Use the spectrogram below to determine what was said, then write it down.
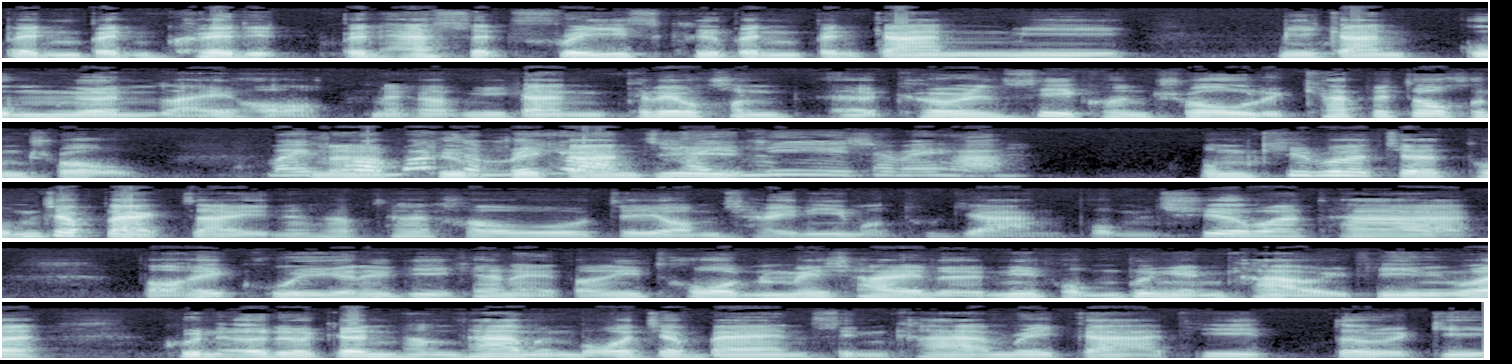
เป็นเป็นเครดิตเป็น asset freeze คือเป็นเป็นการมีมีการกุมเงินไหลออกนะครับ มีการเขาเรียกว่า con- เอ่อ currency control หรือ capital control หมายความว่าคือจะไม่เป็นการยอมที่ใช้หนี้ใช่ไหมคะ ผมคิดว่าจะผมจะแปลกใจนะครับ ถ้าเขาจะยอมใช้หนี้หมดทุกอย่าง ผมเชื่อว่าถ้าต่อให้คุยกันได้ดีแค่ไหนตอนนี้โทนมันไม่ใช่เลย นี่ผมเพิ่งเห็นข่าวอีกทีนึงว่าคุณเออร์เดอร์เกนทำท่าเหมือนบอกว่าจะแบนสินค้าอเมริกาที่ตุรกี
